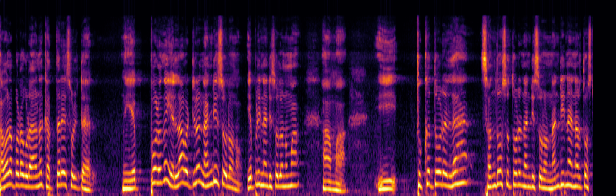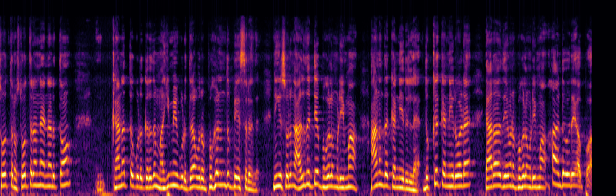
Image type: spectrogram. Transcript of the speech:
கவலைப்படக்கூடாதுன்னு கத்தரே சொல்லிட்டார். நீ எப் இப்பொழுதும் எல்லாவற்றிலும் நன்றி சொல்லணும். எப்படி நன்றி சொல்லணுமா? ஆமாம் இ துக்கத்தோடு இல்லை சந்தோஷத்தோடு நன்றி சொல்லணும். நன்றினா என்ன அர்த்தம்? ஸ்தோத்திரம். ஸ்தோத்திரம்னா என்ன அர்த்தம்? கணத்தை கொடுக்கறது மகிமையை கொடுத்து அவரை புகழ்ந்து பேசுகிறது நீங்கள் சொல்லுங்கள் அழுதுகிட்டே புகழ முடியுமா? ஆனந்த கண்ணீர் இல்லை. துக்க கண்ணீரோட யாராவது தேவனை புகழ முடியுமா? ஆண்டவரே அப்பா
